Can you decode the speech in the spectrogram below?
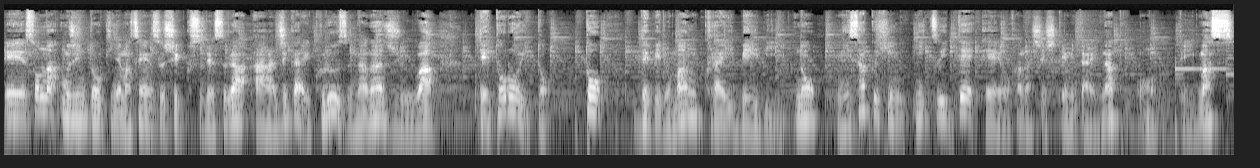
えー、そんな無人島キネマセンス6ですが、あ次回クルーズ70はデトロイトとデビルマン・クライ・ベイビーの2作品について、えー、お話ししてみたいなと思っています。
